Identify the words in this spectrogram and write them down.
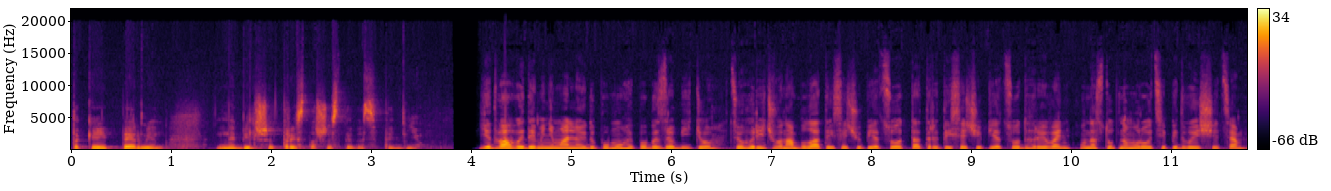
такий термін не більше 360 днів. Є два види мінімальної допомоги по безробіттю. Цьогоріч вона була 1500 та 3500 гривень. У наступному році підвищиться.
